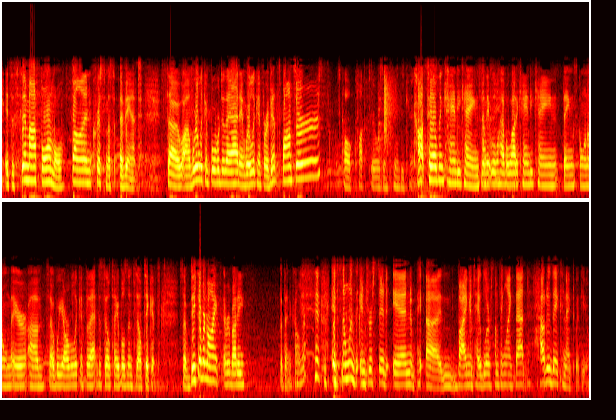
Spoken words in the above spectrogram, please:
It's a semi-formal, fun Christmas event. So uh, we're looking forward to that, and we're looking for event sponsors. It's called Cocktails and Candy Canes. Cocktails and candy canes, and it will have a lot of candy cane things going on there. Um, so we are looking for that to sell tables and sell tickets. So December 9th, everybody, put that in your calendar. if someone's interested in uh, buying a table or something like that, how do they connect with you?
